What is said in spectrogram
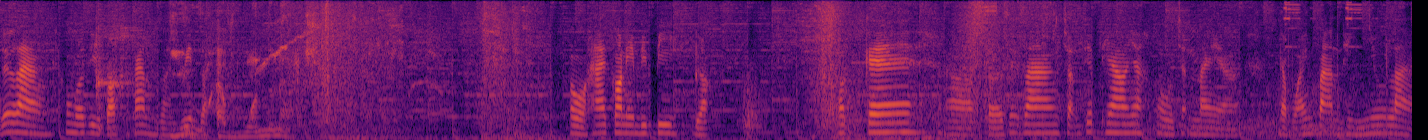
Dễ dàng không có gì quá khó khăn rồi win rồi. Ồ oh, hai con MVP được. Ok à, tớ sẽ sang trận tiếp theo nha. Ồ oh, trận này à, gặp một anh bạn hình như là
